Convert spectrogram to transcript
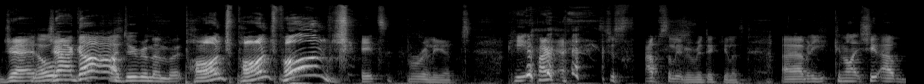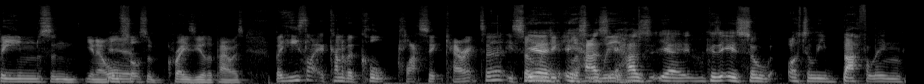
Jet No, Jagger. I do remember it. Punch, punch, punch! It's brilliant. He apparently it's just absolutely ridiculous. Um, and he can like shoot out beams and you know all Yeah. sorts of crazy other powers. But he's like a kind of a cult classic character. He's so yeah, ridiculous it has. It has. Yeah, because it is so utterly baffling.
